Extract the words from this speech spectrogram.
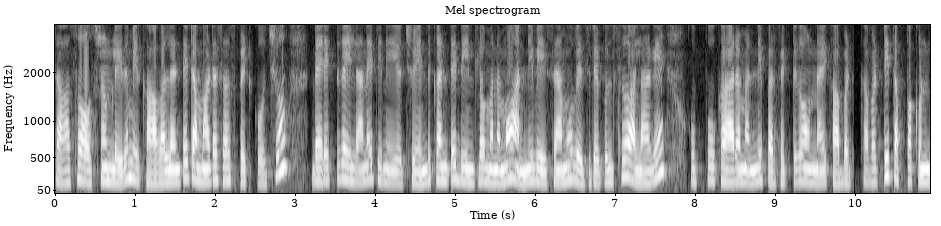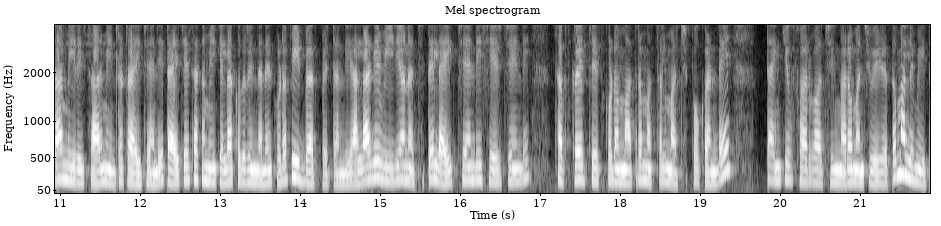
సాసు అవసరం లేదు. మీరు కావాలంటే టమాటా సాస్ పెట్టుకోవచ్చు. డైరెక్ట్గా ఇలానే తినేయొచ్చు. ఎందుకంటే దీంట్లో మనము అన్నీ వేసాము వెజిటేబుల్స్ అలాగే ఉప్పు కారం అన్నీ పర్ఫెక్ట్గా ఉన్నాయి కాబట్టి కాబట్టి తప్పకుండా మీరు ఈసారి మీ ఇంట్లో ట్రై చేయండి. ట్రై చేశాక మీకు ఎలా కుదిరింది అనేది కూడా ఫీడ్బ్యాక్ పెట్టండి. అలాగే వీడియో నచ్చితే లైక్ చేయండి షేర్ చేయండి. సబ్స్క్రైబ్ చేసుకోవడం మాత్రం అస్సలు మర్చిపోకండి. Thank you for watching. మరో మంచి వీడియోతో మళ్ళీ మీట్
